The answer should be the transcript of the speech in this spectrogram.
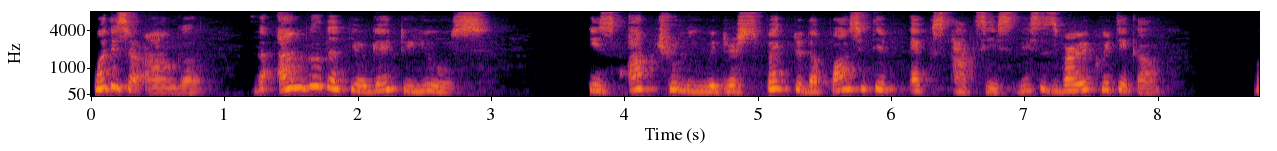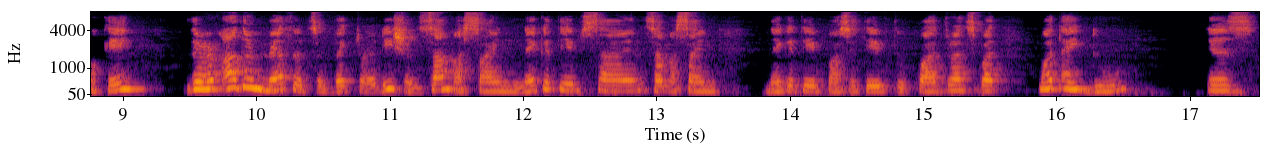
What is our angle? The angle that you're going to use is actually with respect to the positive x-axis. This is very critical. Okay? There are other methods of vector addition. Some assign negative sign, some assign negative, positive to quadrants. But what I do is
